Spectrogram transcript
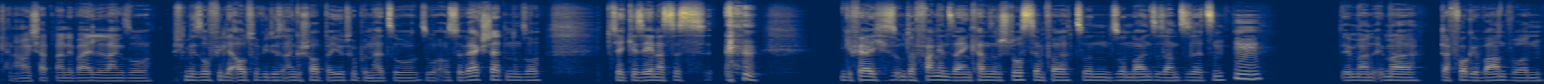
keine Ahnung, ich hatte mal eine Weile lang so, habe ich mir so viele Autovideos angeschaut bei YouTube und halt so, so aus der Werkstätten und so. Ich habe gesehen, dass das ein gefährliches Unterfangen sein kann, so einen Stoßdämpfer, so einen, so einen neuen zusammenzusetzen. Mhm. Immer, immer davor gewarnt worden.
